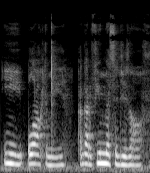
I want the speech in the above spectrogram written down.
he blocked me, I got a few messages off.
